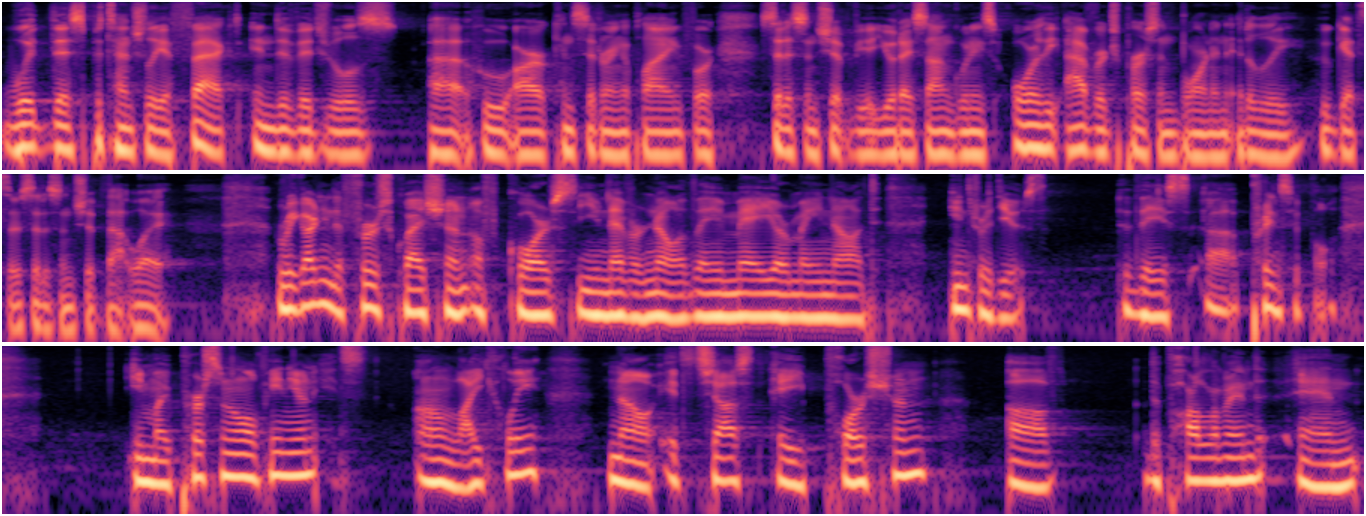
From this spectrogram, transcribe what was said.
would this potentially affect individuals uh, who are considering applying for citizenship via Iure Sanguinis or the average person born in Italy who gets their citizenship that way? Regarding the first question, of course, you never know. They may or may not introduce this uh, principle. In my personal opinion, it's unlikely. Now, it's just a portion of the parliament and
